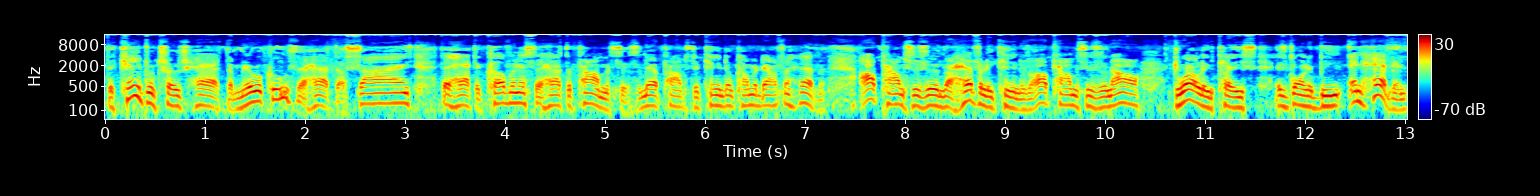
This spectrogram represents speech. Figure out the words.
The Kingdom Church had the miracles, they had the signs, they had the covenants, they had the promises, and they promised the kingdom coming down from heaven. Our promises in the heavenly kingdoms, our promises in our dwelling place is going to be in heaven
